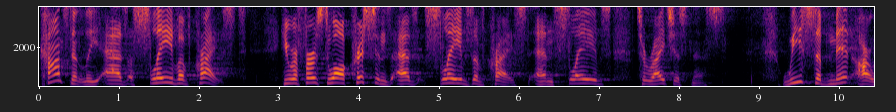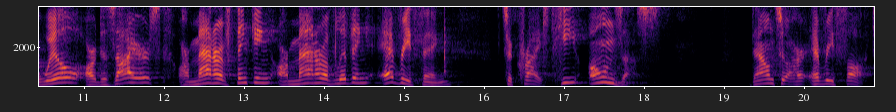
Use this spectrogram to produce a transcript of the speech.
constantly as a slave of Christ. He refers to all Christians as slaves of Christ and slaves to righteousness. We submit our will, our desires, our manner of thinking, our manner of living, everything to Christ. He owns us down to our every thought.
